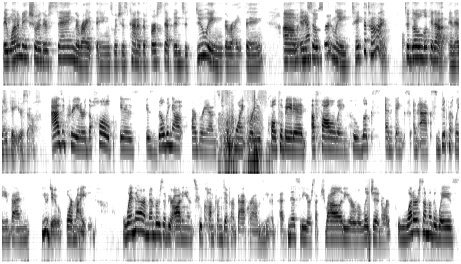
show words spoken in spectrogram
They want to make sure they're saying the right things, which is kind of the first step into doing the right thing. Um, and yeah. so, certainly take the time to go look it up and educate yourself. As a creator, the hope is is building out our brands to the point where you've cultivated a following who looks and thinks and acts differently than you do or might. Mm-hmm. When there are members of your audience who come from different backgrounds, you know, it's ethnicity or sexuality or religion, or what are some of the ways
